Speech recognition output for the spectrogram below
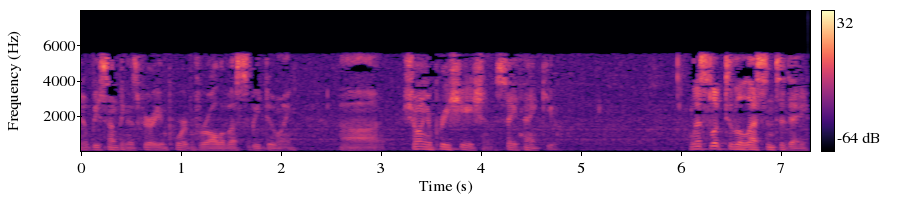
it'll be something that's very important for all of us to be doing. Uh, showing appreciation, say thank you. Let's look to the lesson today.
